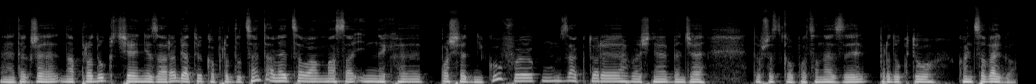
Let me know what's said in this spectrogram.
E, także na produkcie nie zarabia tylko producent, ale cała masa innych e, pośredników, e, za które właśnie będzie to wszystko opłacone z produktu końcowego.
